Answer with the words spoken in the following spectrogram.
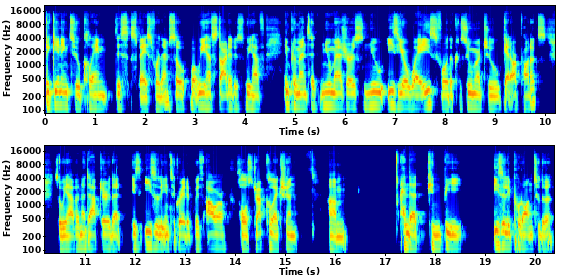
beginning to claim this space for them. So what we have started is we have implemented new measures, new easier ways for the consumer to get our products. So we have an adapter that is easily integrated with our whole strap collection. Um, and that can be easily put on to the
